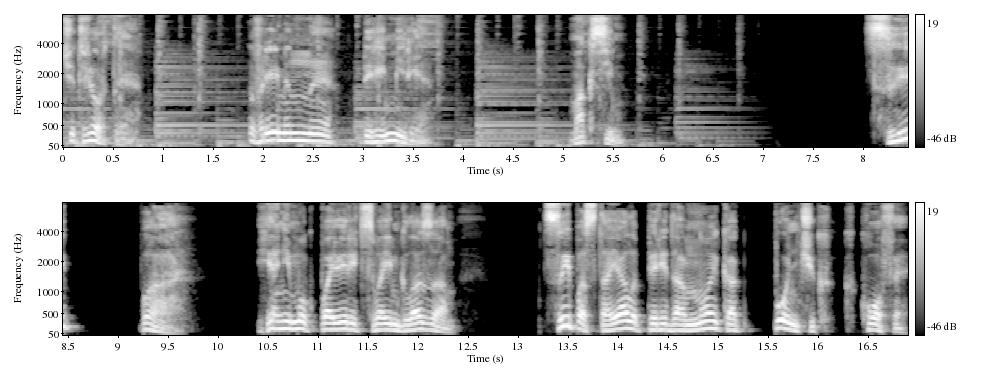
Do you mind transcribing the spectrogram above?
4. Временное перемирие. Максим. Цыпа. Я не мог поверить своим глазам. Цыпа стояла передо мной, как пончик к кофе.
